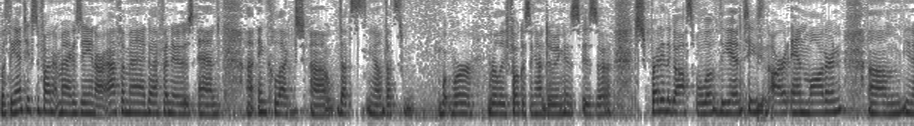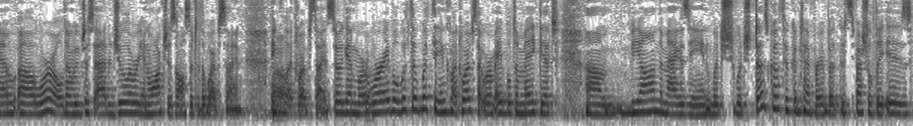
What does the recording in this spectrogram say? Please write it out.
with the Antiques and Fine Art magazine, our AFA Mag, AFA News, and uh, Incollect, uh, that's you know that's what we're really focusing on doing is is uh, spreading the gospel of the antiques and art and modern um, you know uh, world. And we've just added jewelry and watches also to the website, Incollect website. So again, we're we're able with the with the Incollect website, we're able to make it um, beyond the magazine, which which does go through contemporary, but its specialty is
